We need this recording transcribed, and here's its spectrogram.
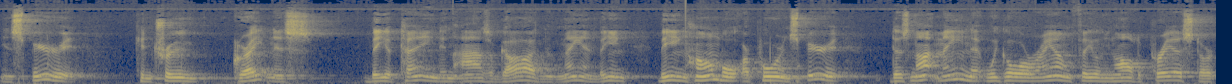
in spirit can true greatness be obtained in the eyes of God and of man. Being, being humble or poor in spirit does not mean that we go around feeling all depressed or,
